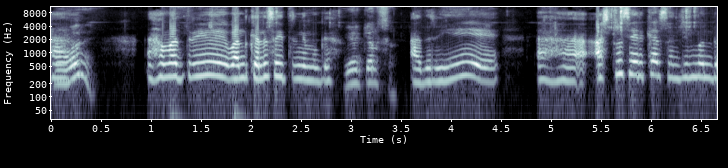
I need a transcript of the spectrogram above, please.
ಹೋಗ್ರಿ. ಮತ್ರಿ ಒಂದ್ ಕೆಲಸ ಐತಿ ನಿಮ್ಗ. ಏನ್ ಕೆಲಸ? ಅದ್ರಿ ಅಷ್ಟು ಸೇರ್ಕ್ಯಾರ ಸಂಜೆ ಮುಂದ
